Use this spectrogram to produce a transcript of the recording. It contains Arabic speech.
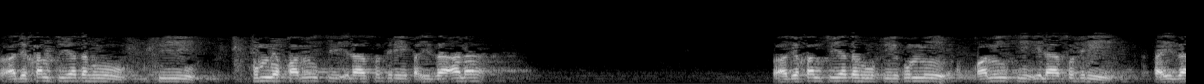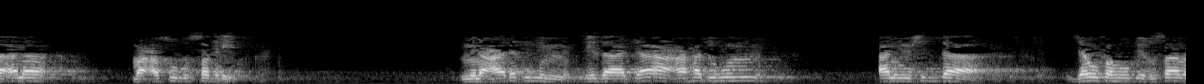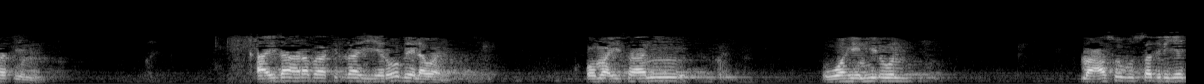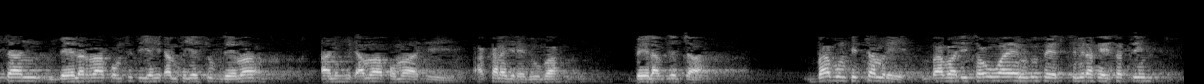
فأدخلت يده في كم قميصي إلى صدري فإذا أنا فأدخلت يده في كم قميصي إلى صدري فإذا أنا معصوب الصدر من عادتهم إذا جاء عهدهم أن يشد جوفه بعصابة. قاعدة عربة كرة يرو بلوان وما إساني وهين هلون. معصوب الصدر جتان بيل الراكم ستي يهد أم تجشوف ديما. أن هدأما قماتي. أكنا جري دوبا. بيل أبجتا باب في التمر. باب لسوى ندفت تمر كيستي.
